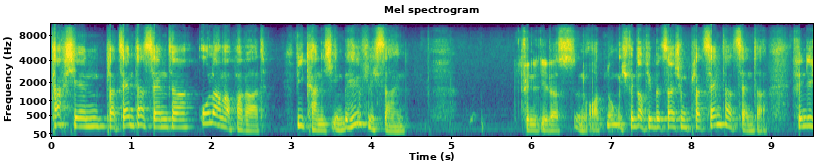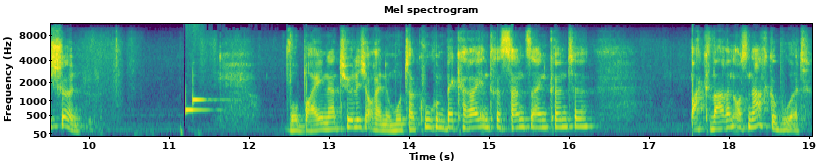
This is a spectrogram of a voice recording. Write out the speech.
Tachchen, Plazenta Center, Ola am Apparat. Wie kann ich Ihnen behilflich sein? Findet ihr das in Ordnung? Ich finde auch die Bezeichnung Plazenta Center. Finde ich schön. Wobei natürlich auch eine Mutterkuchenbäckerei interessant sein könnte. Backwaren aus Nachgeburt.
